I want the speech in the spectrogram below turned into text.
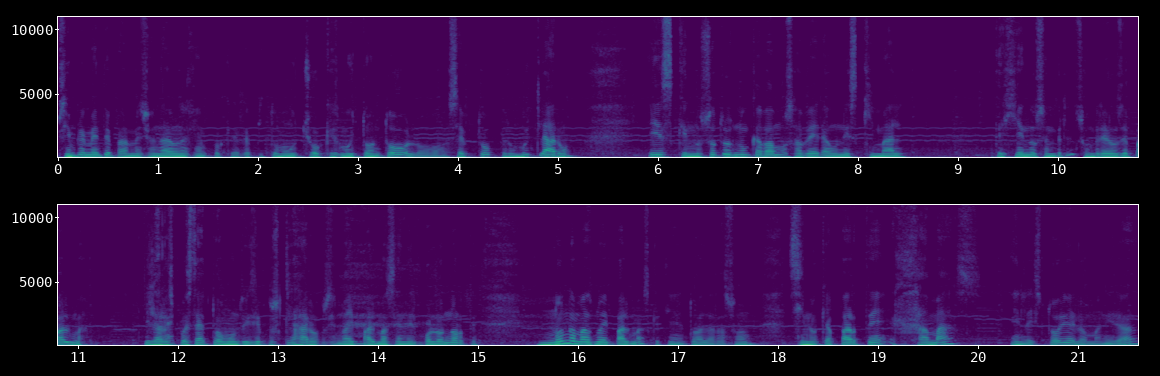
Simplemente para mencionar un ejemplo que repito mucho, que es muy tonto, lo acepto, pero muy claro, es que nosotros nunca vamos a ver a un esquimal tejiendo sombreros de palma. Y la respuesta de todo el mundo dice, pues claro, pues no hay palmas en el Polo Norte. No nada más no hay palmas, que tienen toda la razón, sino que aparte jamás en la historia de la humanidad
